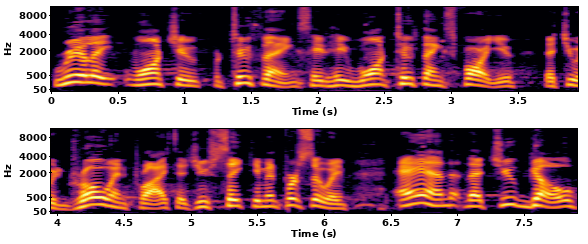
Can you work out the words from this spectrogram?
really want you for two things. He'd, he'd want two things for you that you would grow in Christ as you seek Him and pursue Him, and that you go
